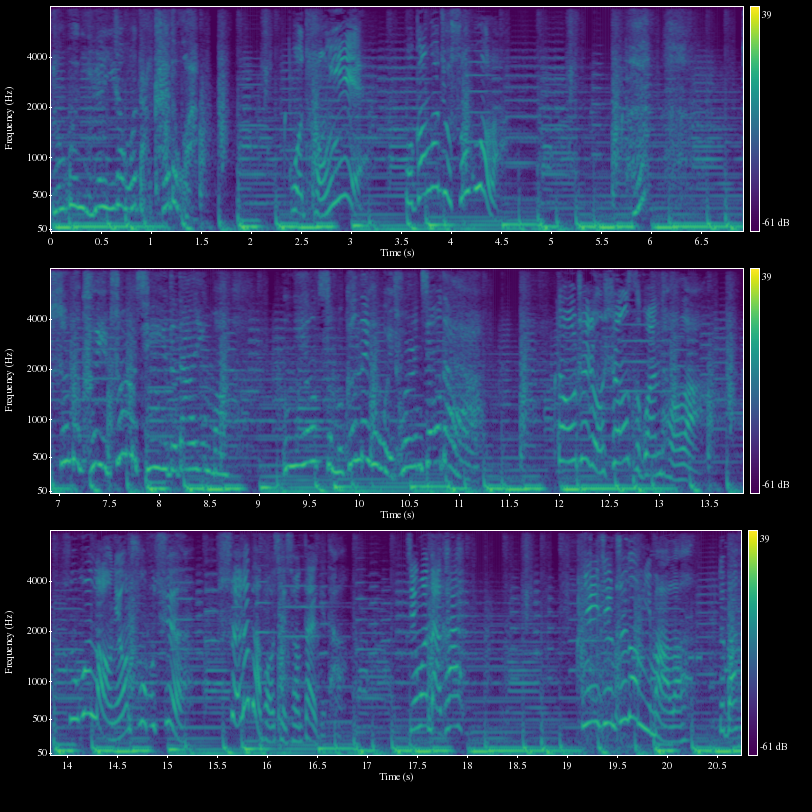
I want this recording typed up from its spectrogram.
如果你愿意让我打开的话，我同意，我刚刚就说过了。啊，真的可以这么轻易的答应吗？你要怎么跟那个委托人交代啊？都这种生死关头了，如果老娘出不去，谁来把保险箱带给他？尽管打开。你已经知道密码了，对吧？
